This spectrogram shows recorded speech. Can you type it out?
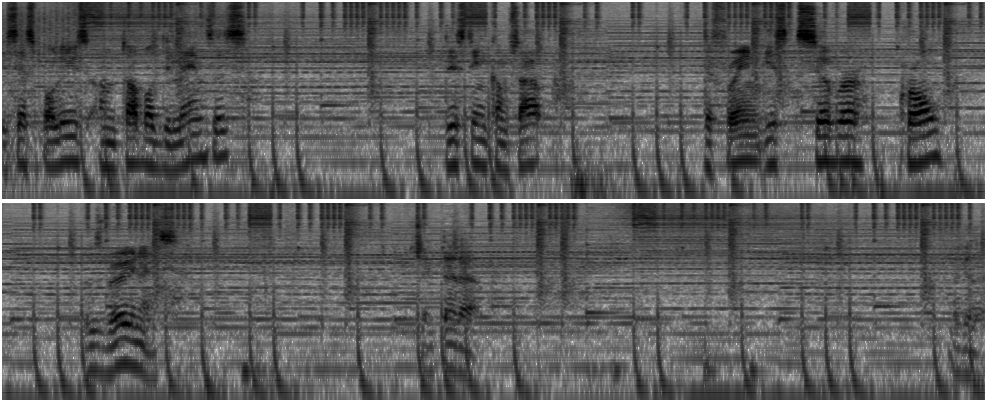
it says police on top of the lenses. This thing comes out. The frame is silver chrome. It's very nice. Check that out. Look at that.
